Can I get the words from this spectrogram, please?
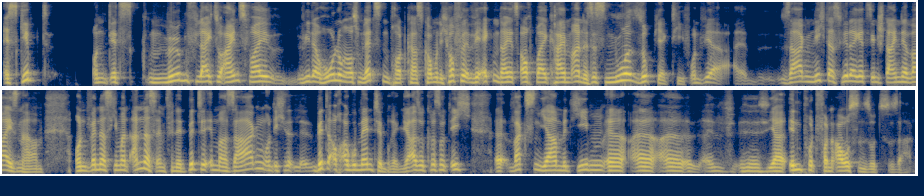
es gibt und jetzt mögen vielleicht so ein, zwei Wiederholungen aus dem letzten Podcast kommen und ich hoffe, wir ecken da jetzt auch bei keinem an. Es ist nur subjektiv und wir äh, sagen nicht, dass wir da jetzt den Stein der Weisen haben. Und wenn das jemand anders empfindet, bitte immer sagen und ich äh, bitte auch Argumente bringen. Ja, also Chris und ich äh, wachsen ja mit jedem äh, äh, äh, ja, Input von außen sozusagen.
